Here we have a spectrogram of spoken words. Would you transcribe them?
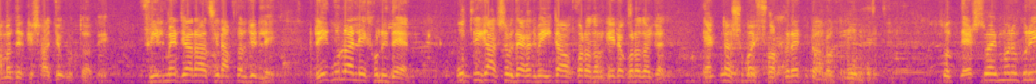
আমাদেরকে সাহায্য করতে হবে। ফিল্মের যারা আছেন, আপনারা যদি রেগুলার লেখনী দেন, পত্রিকা আসলে দেখা যাবে এটা করা দরকার এটা করা দরকার। একটা সময় সরকারের নড়বে সো দ্যাটস ওয়াই মনে করি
